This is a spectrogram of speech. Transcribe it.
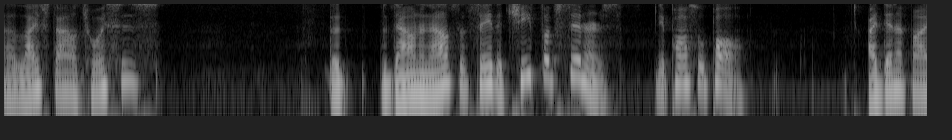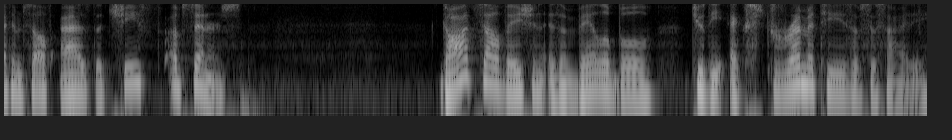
uh, lifestyle choices, the, the down and outs, let's say the chief of sinners, the Apostle Paul, identified himself as the chief of sinners. God's salvation is available to the extremities of society.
